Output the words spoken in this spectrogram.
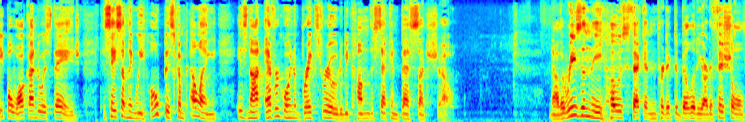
people walk onto a stage to say something we hope is compelling is not ever going to break through to become the second best such show. Now, the reason the Hose Feckin' predictability artificial,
